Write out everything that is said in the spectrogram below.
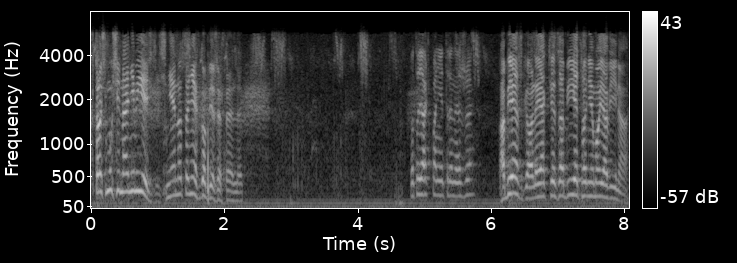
Ktoś musi na nim jeździć, nie? No to niech go bierze Felek. No to jak, panie trenerze? A bierz go, ale jak cię zabije, to nie moja wina.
